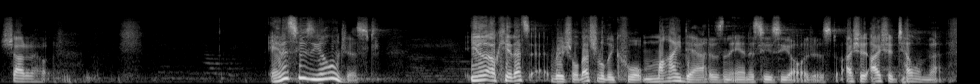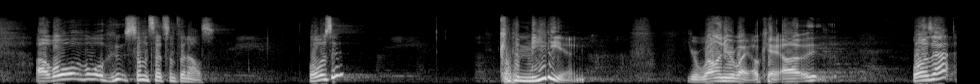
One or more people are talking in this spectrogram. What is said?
Shout it out. Anesthesiologist. You know, okay, that's Rachel. That's really cool. My dad is an anesthesiologist. I should I should tell him that. Uh, well, who, someone said something else. What was it? Comedian. Comedian. You're well on your way. Okay. Uh, what was that?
